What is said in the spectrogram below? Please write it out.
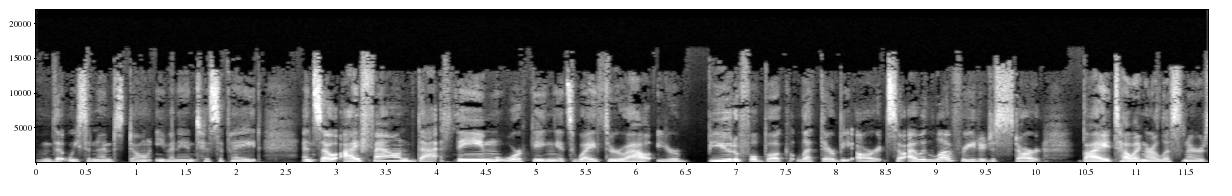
um, that we sometimes don't even anticipate. And so I found that theme working its way throughout your beautiful book, Let There Be Art. So I would love for you to just start by telling our listeners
